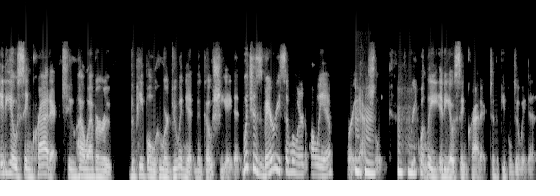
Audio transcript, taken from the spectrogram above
idiosyncratic to however the people who are doing it negotiate it which is very similar to polyamory Mhm. actually Mhm. frequently idiosyncratic to the people doing it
